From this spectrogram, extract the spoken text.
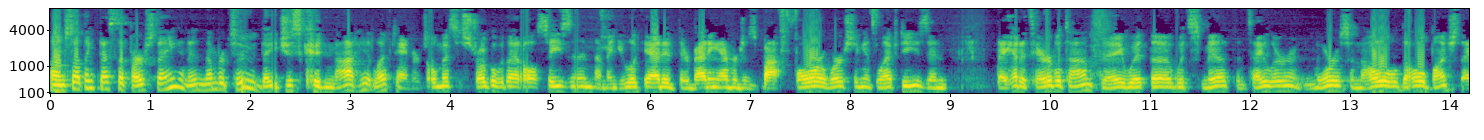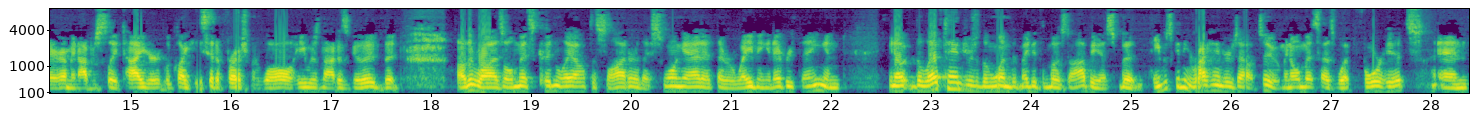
Um, so I think that's the first thing, and then number two, they just could not hit left-handers. Ole Miss has struggled with that all season. I mean, you look at it; their batting average is by far worse against lefties, and they had a terrible time today with uh, with Smith and Taylor and Morris and the whole the whole bunch there. I mean, obviously Tygart looked like he's hit a freshman wall. He was not as good, but otherwise, Ole Miss couldn't lay off the slider. They swung at it. They were waving at everything, and you know, the left-handers are the one that made it the most obvious, but he was getting right-handers out too. I mean, Ole Miss has what four hits, and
